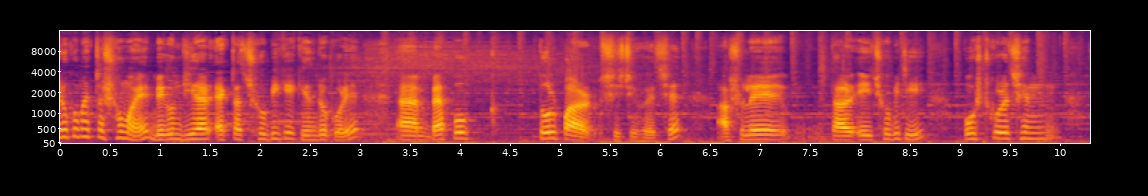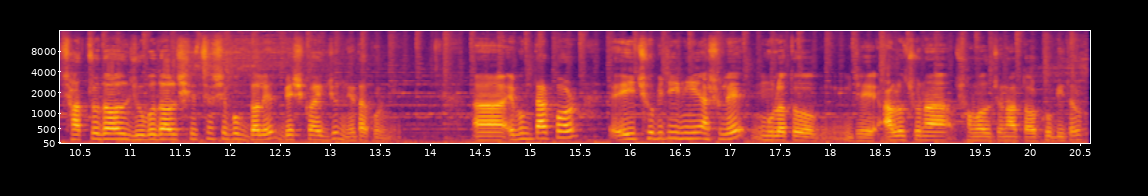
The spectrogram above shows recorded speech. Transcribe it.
এরকম একটা সময়ে বেগম জিয়ার একটা ছবিকে কেন্দ্র করে ব্যাপক তোলপাড় সৃষ্টি হয়েছে। আসলে তার এই ছবিটি পোস্ট করেছেন ছাত্রদল, যুবদল, স্বেচ্ছাসেবক দলের বেশ কয়েকজন নেতাকর্মী। এবং তারপর এই ছবিটি নিয়ে আসলে মূলত যে আলোচনা, সমালোচনা, তর্ক, বিতর্ক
